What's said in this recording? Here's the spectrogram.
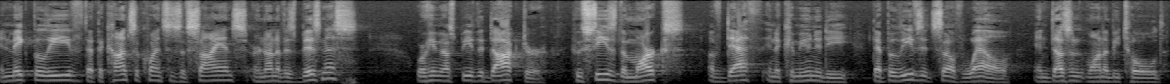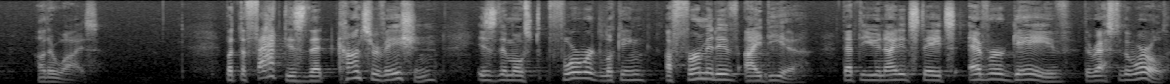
and make believe that the consequences of science are none of his business, or he must be the doctor who sees the marks of death in a community that believes itself well and doesn't want to be told otherwise. But the fact is that conservation is the most forward looking, affirmative idea that the United States ever gave the rest of the world.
